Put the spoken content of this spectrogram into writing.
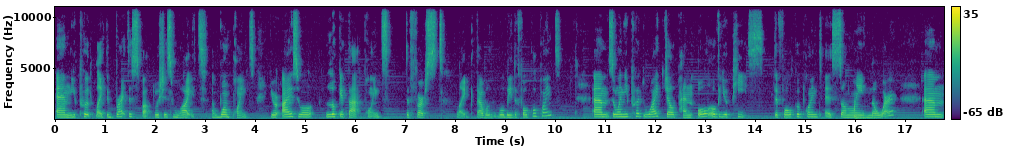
and you put like the brightest spot which is white at one point your eyes will look at that point the first like that will, will be the focal point. Um, so when you put white gel pen all over your piece the focal point is suddenly nowhere. Um,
